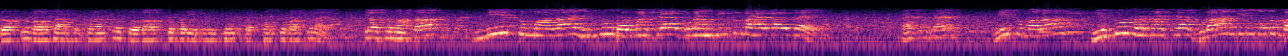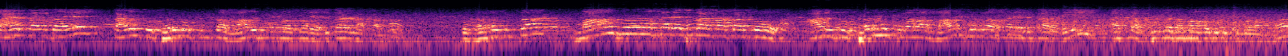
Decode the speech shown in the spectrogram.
डॉक्टर बाबासाहेब आंबेडकरांचं चौदा ऑक्टोबर एकोणीसशे छप्पनचं भाषण आहे. ते असं म्हणतात मी तुम्हाला हिंदू धर्माच्या गुलामगिरीतून बाहेर काढत आहे. काय करत आहे मी तुम्हाला हिंदू धर्माच्या गुलामगिरीमधून बाहेर काढत आहे कारण तो धर्म तुमचा माणूस म्हणून असणारे अधिकार नाकारतो. तो धर्म तुमचा माणूस म्हणून असणारे अधिकार नाकारतो. आणि तो धर्म तुम्हाला माणूस म्हणून असणारे अधिकार देईल अशा बुद्ध धर्मामध्ये तुम्हाला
